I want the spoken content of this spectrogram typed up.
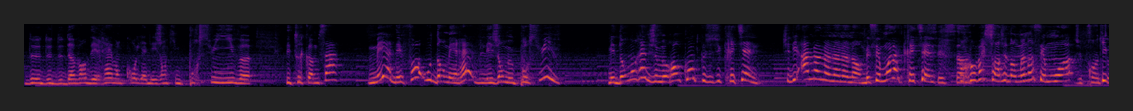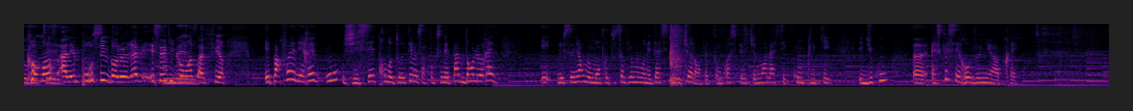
de, de- de- d'avoir des rêves en cours, il y a des gens qui me poursuivent, des trucs comme ça. Mais il y a des fois où dans mes rêves, les gens me poursuivent. Mais dans mon rêve, je me rends compte que je suis chrétienne. Je dis, ah non, non, non, non, non, mais c'est moi la chrétienne. C'est ça. Donc on va changer. Donc maintenant, c'est moi Je prends qui commence à les poursuivre dans le rêve et ceux qui commencent à fuir. Et parfois, il y a des rêves où j'essaie de prendre autorité, mais ça ne fonctionnait pas dans le rêve. Et le Seigneur me montrait tout simplement mon état spirituel, en fait. Comme quoi, spirituellement, là, c'est compliqué. Et du coup, euh, est-ce que c'est revenu après?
